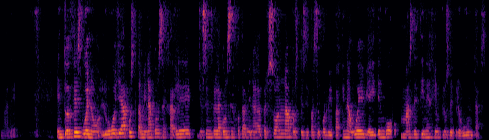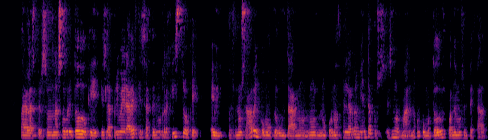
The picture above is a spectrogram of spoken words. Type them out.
¿Vale? Entonces, bueno, luego ya pues también aconsejarle, yo siempre le aconsejo también a la persona pues que se pase por mi página web y ahí tengo más de 100 ejemplos de preguntas para las personas, sobre todo, que es la primera vez que se hacen un registro, que pues no saben cómo preguntar, no, no, no conocen la herramienta, pues es normal, ¿no? Como todos cuando hemos empezado.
